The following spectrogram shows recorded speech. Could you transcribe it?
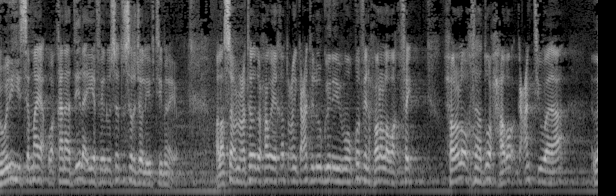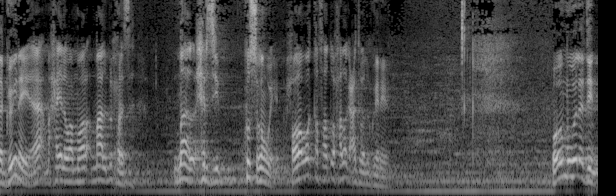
gowlihiisa maya wa qanaadiila iyo faynuusa tusrajoo la iftiiminayo. Alasax muctamad waxaa weye qaطcu in gacantii lagu geyni bimawqufin xoolo la waqfay. Xoolo la waqfay hadduu xado gacantii waa la goynayaa maxaa yeele waa maal muxrasa maal xirsi ku sugan weeye. Xoolo waqaf hadduu xado gacantii waa la goynaya wummu waladin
